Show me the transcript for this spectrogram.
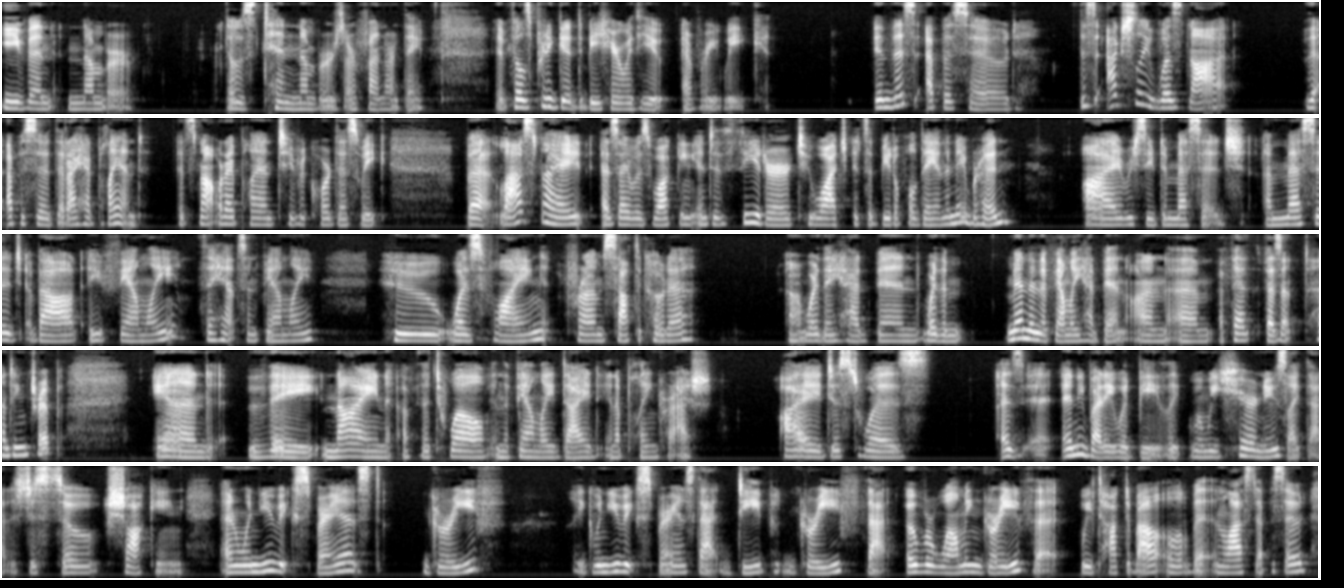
even number. Those 10 numbers are fun, aren't they? It feels pretty good to be here with you every week. In this episode, this actually was not the episode that I had planned. It's not what I planned to record this week. But last night, as I was walking into the theater to watch It's a Beautiful Day in the Neighborhood, I received a message, a message about a family, the Hanson family, who was flying from South Dakota, uh, where they had been, where the men in the family had been on um, a fe- pheasant hunting trip. And they, nine of the 12 in the family died in a plane crash. I just was as anybody would be like when we hear news like that, it's just so shocking. And when you've experienced grief, like when you've experienced that deep grief, that overwhelming grief that we talked about a little bit in the last episode,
